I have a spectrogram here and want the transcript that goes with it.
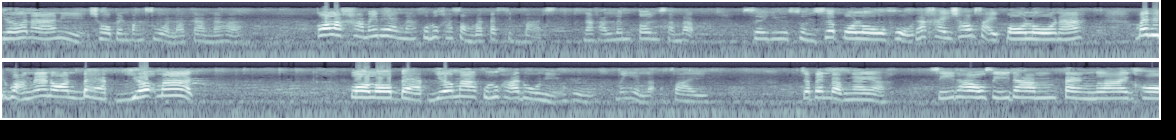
เยอะนะนี่ โชว์เป็นบางส่วนแล้วกันนะคะ ก็ราคาไม่แพงนะ คุณลูกค้า 280 บาทนะคะ เริ่มต้นสำหรับเสื้อยืดส่วนเสื้อโปโลโห ถ้าใครชอบใส่โปโลนะ ไม่ผิดหวังแน่นอนแบบเยอะมาก โปโลแบบเยอะมากคุณลูกค้าดูนี่โอ้โหไม่เห็นละไฟ จะเป็นแบบไงอะสีเทาสีดำแต่งลายคอ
